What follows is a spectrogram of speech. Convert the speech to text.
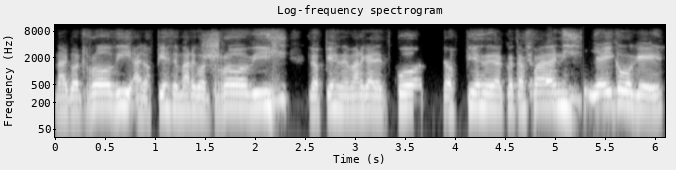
Margot Robbie, a los pies de Margot Robbie, los pies de Margaret Qualley, los pies de Dakota Fanning, y ahí como que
